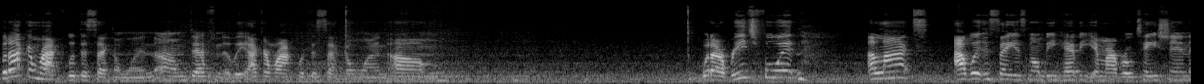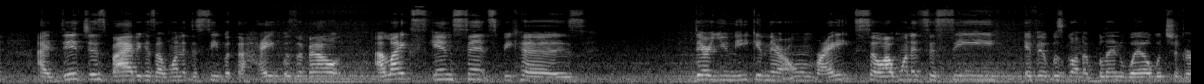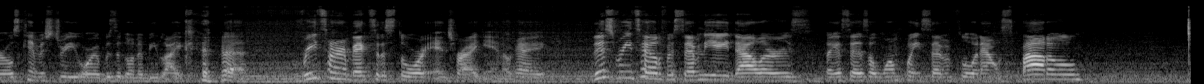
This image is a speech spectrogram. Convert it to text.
But I can rock with the second one. Um, definitely. I can rock with the second one. Um, would I reach for it a lot? I wouldn't say it's going to be heavy in my rotation. I did just buy it because I wanted to see what the hype was about. I like skin scents because they're unique in their own right. So I wanted to see if it was going to blend well with your girl's chemistry or it was going to be like return back to the store and try again, okay? This retailed for $78. Like I said, it's a 1.7 fluid ounce bottle.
